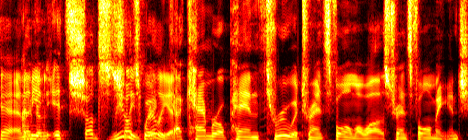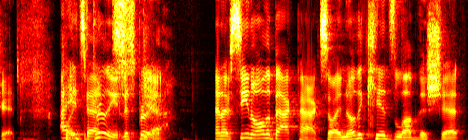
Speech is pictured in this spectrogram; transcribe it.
Yeah, and I mean, it's shots, really shots brilliant. a camera will pan through a transformer while it's transforming and shit. Like, it's brilliant. It's brilliant. yeah. And I've seen all the backpacks, so I know the kids love this shit.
